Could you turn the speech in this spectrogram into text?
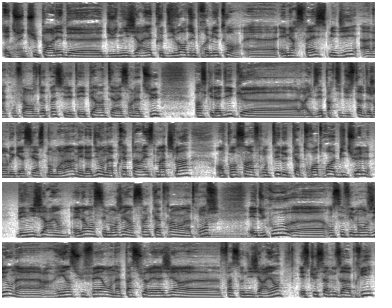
Et tu, tu parlais de, du Nigeria Côte d'Ivoire du premier tour. Euh, Emers ce midi à la conférence de presse, il était hyper intéressant là-dessus parce qu'il a dit que euh, alors il faisait partie du staff de Jean-Luc Gasset à ce moment-là, mais il a dit on a préparé ce match-là en pensant affronter le 4-3-3 habituel des Nigérians. Et là on s'est mangé un 5-4-1 dans la tronche et du coup euh, on s'est fait manger, on n'a rien su faire, on n'a pas su réagir euh, face aux Nigérians. Et ce que ça nous a appris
